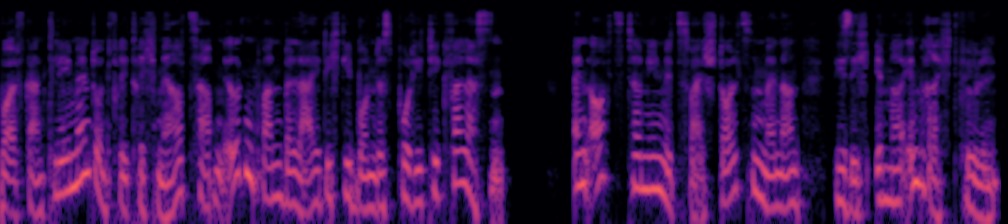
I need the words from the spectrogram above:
Wolfgang Clement und Friedrich Merz haben irgendwann beleidigt die Bundespolitik verlassen. Ein Ortstermin mit zwei stolzen Männern, die sich immer im Recht fühlen.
